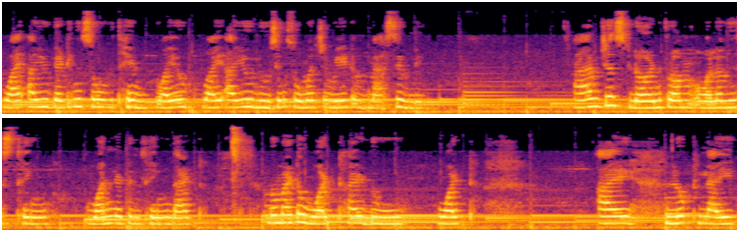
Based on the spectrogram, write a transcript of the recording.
why are you getting so thin? Why why are you losing so much weight massively? I have just learned from all of this thing one little thing that no matter what i do what i look like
